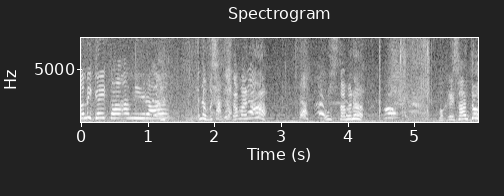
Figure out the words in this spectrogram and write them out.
Mamigay ka, Amira! Ano, masyado? Tama na! Rose, tama na! Mga Crisanto!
